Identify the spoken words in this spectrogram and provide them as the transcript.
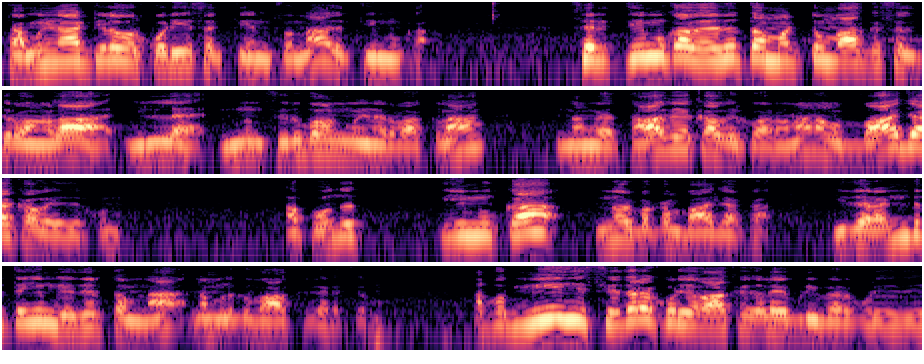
தமிழ்நாட்டில் ஒரு கொடிய சக்தின்னு சொன்னால் அது திமுக. சரி திமுகவை எதிர்த்தா மட்டும் வாக்கு செலுத்திடுவாங்களா? இல்லை. இன்னும் சிறுபான்மையினர் வாக்குலாம் நாங்கள் தாவேக்காவிற்கு வரோம்னா நம்ம பாஜகவை எதிர்க்கணும். அப்போ வந்து திமுக இன்னொரு பக்கம் பாஜக. இதை ரெண்டுத்தையும் எதிர்த்தோம்னா நம்மளுக்கு வாக்கு கிடைச்சிடும் அப்போ மீதி சிதறக்கூடிய வாக்குகளை எப்படி பெறக்கூடியது?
